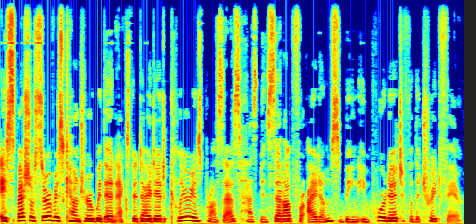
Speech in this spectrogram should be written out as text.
A special service counter with an expedited clearance process has been set up for items being imported for the trade fair.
